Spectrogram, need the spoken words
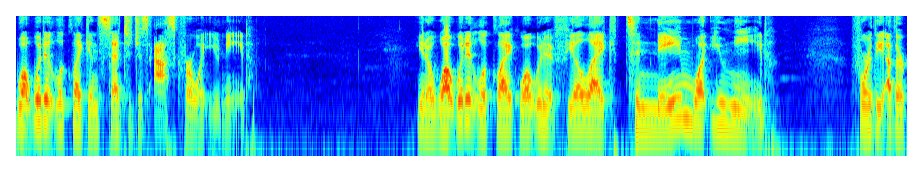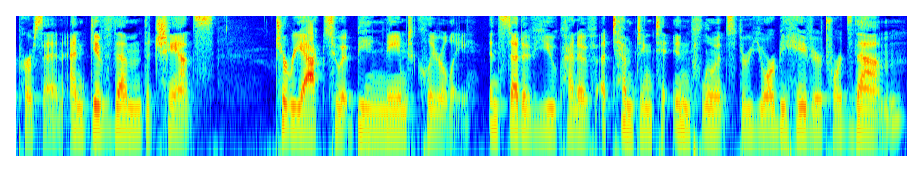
What would it look like instead to just ask for what you need? You know, what would it look like? What would it feel like to name what you need for the other person and give them the chance to react to it being named clearly instead of you kind of attempting to influence through your behavior towards them.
